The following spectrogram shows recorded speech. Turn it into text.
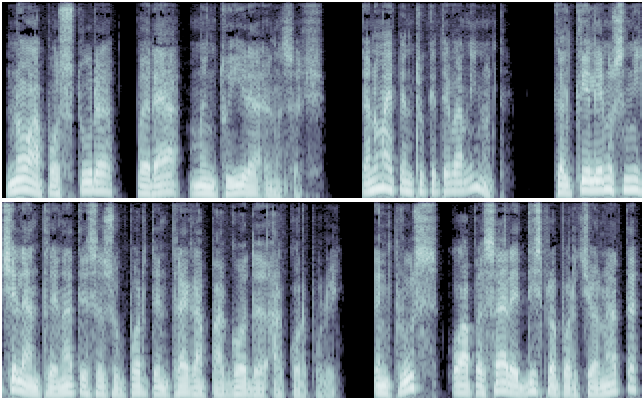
noua postură părea mântuirea însăși, dar numai pentru câteva minute. Călcâiele nu sunt nici ele antrenate să suporte întreaga pagodă a corpului. În plus, o apăsare disproporționată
